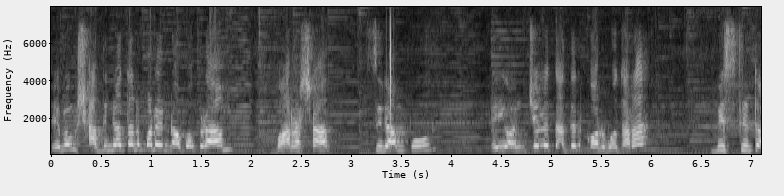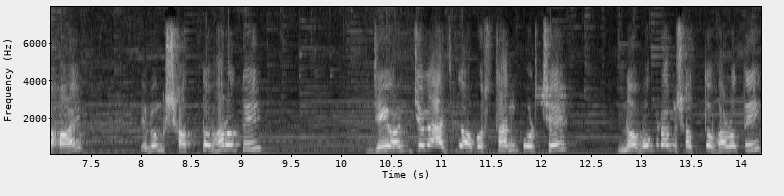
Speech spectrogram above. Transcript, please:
এবং স্বাধীনতার পরে নবগ্রাম, বারাসাত, শ্রীরামপুর এই অঞ্চলে তাদের কর্মধারা বিস্তৃত হয় এবং সত্য ভারতে যে অঞ্চলে আজকে অবস্থান করছে, নবগ্রাম সত্য ভারতে,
